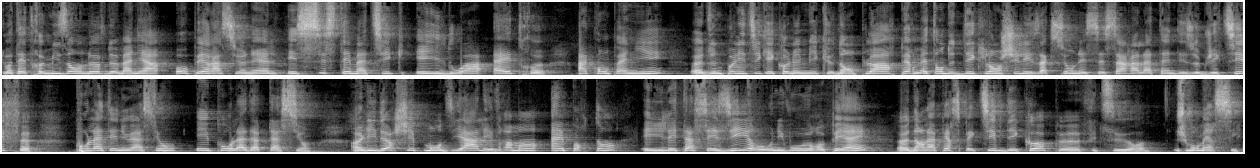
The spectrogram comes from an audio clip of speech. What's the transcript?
doit être mis en œuvre de manière opérationnelle et systématique et il doit être accompagné euh, d'une politique économique d'ampleur permettant de déclencher les actions nécessaires à l'atteinte des objectifs pour l'atténuation et pour l'adaptation. Un leadership mondial est vraiment important et il est à saisir au niveau européen euh, dans la perspective des COP euh, futures. Je vous remercie.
